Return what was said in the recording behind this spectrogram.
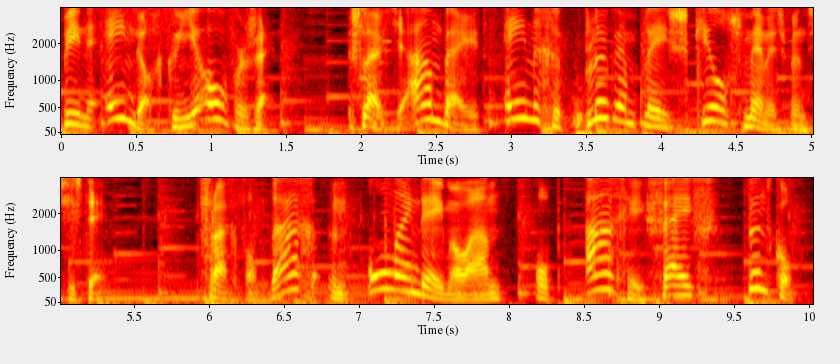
Binnen één dag kun je over zijn. Sluit je aan bij het enige plug-and-play skills management systeem. Vraag vandaag een online demo aan op ag5.com.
